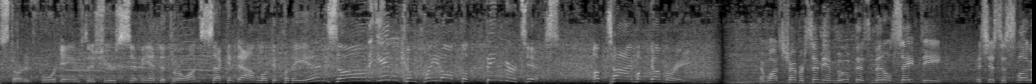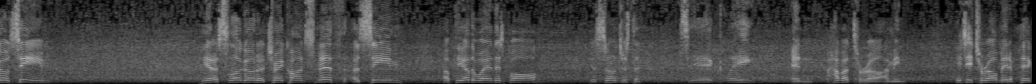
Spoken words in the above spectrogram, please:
Started four games this year. Siemian to throw on second down, looking for the end zone. Incomplete off the fingertips of Ty Montgomery. And watch Trevor Siemian move this middle safety. It's just a sluggo seam. He had a sluggo to Tre'Quan Smith, a seam up the other way, and this ball gets thrown just a tick late. And how about Terrell? I mean, AJ Terrell made a pick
